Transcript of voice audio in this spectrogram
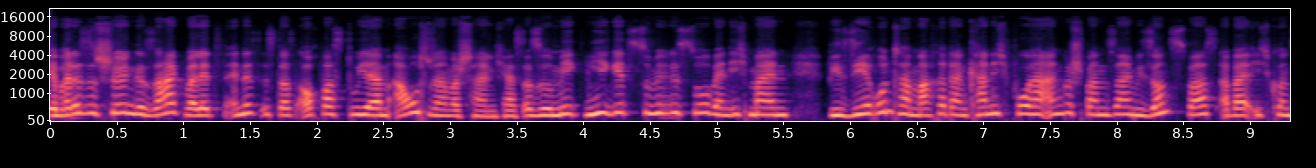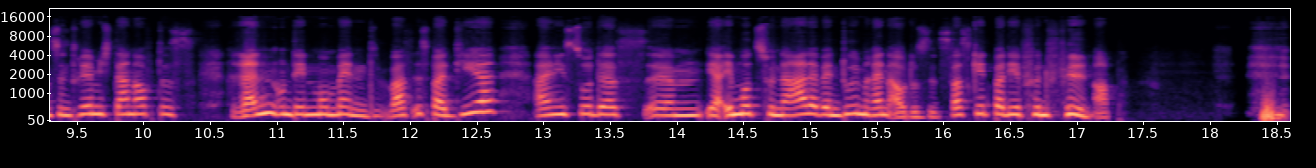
Ja, aber das ist schön gesagt, weil letzten Endes ist das auch, was du ja im Auto dann wahrscheinlich hast. Also mir, mir geht es zumindest so, wenn ich mein Visier runter mache, dann kann ich vorher angespannt sein wie sonst was, aber ich konzentriere mich dann auf das Rennen und den Moment. Was ist bei dir eigentlich so das ähm, ja, Emotionale, wenn du im Rennauto sitzt? Was geht bei dir für einen Film ab?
